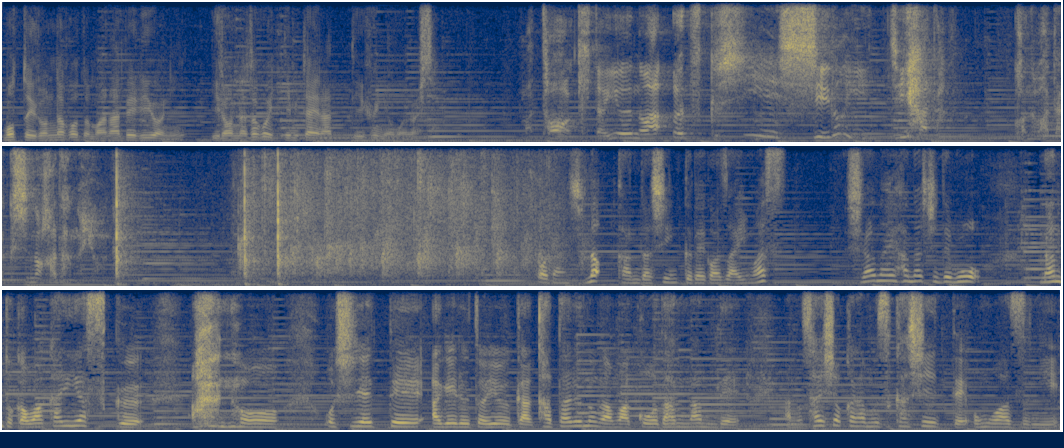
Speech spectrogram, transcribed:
もっといろんなこと学べるようにいろんなとこ行ってみたいなっていうふうに思いました。陶器というのは美しい白い地肌。この私の肌のような講談師の神田真久でございます。知らない話でもなんとか分かりやすくあの教えてあげるというか語るのがまあ講談なんであの最初から難しいって思わずに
